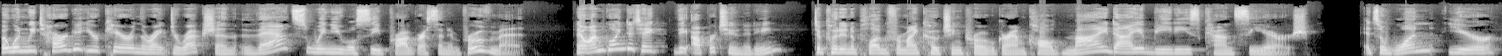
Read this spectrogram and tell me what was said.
But when we target your care in the right direction, that's when you will see progress and improvement. Now, I'm going to take the opportunity to put in a plug for my coaching program called My Diabetes Concierge. It's a one year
